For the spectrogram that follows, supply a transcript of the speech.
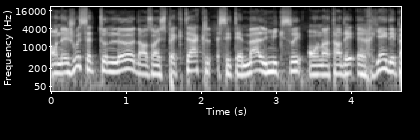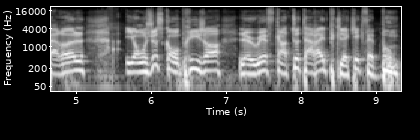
on a joué cette tune là dans un spectacle. C'était mal mixé. On n'entendait rien des paroles. Ils ont juste compris, genre, le riff quand tout arrête puis que le kick fait boum.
